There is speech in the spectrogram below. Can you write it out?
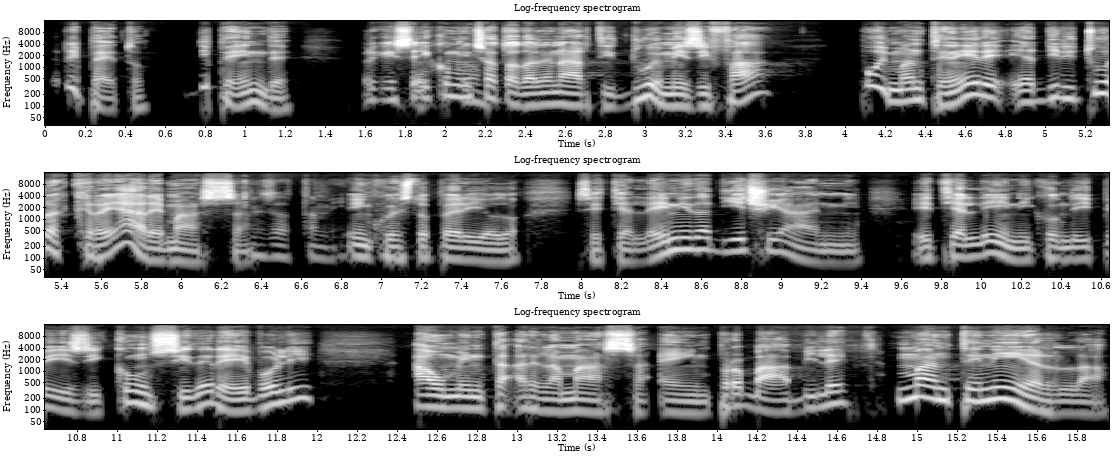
Ripeto, dipende, perché se hai cominciato ad allenarti due mesi fa, puoi mantenere e addirittura creare massa. in questo periodo. Se ti alleni da 10 anni e ti alleni con dei pesi considerevoli, aumentare la massa è improbabile, mantenerla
